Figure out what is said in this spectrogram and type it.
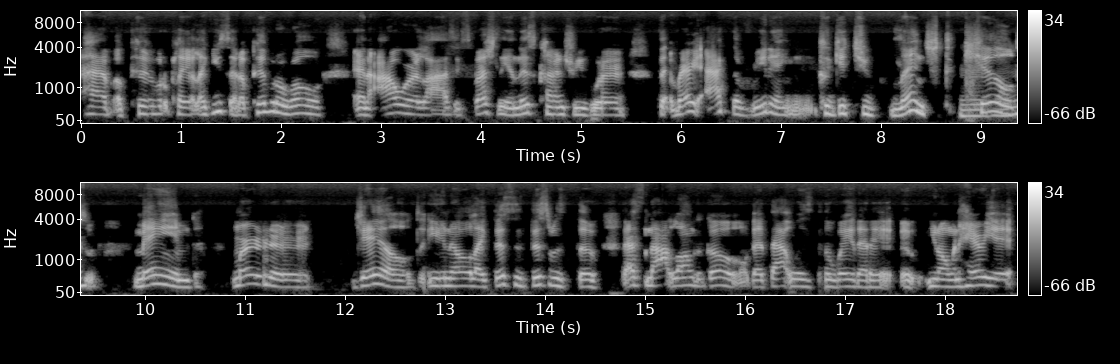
have a pivotal player, like you said, a pivotal role in our lives, especially in this country where the very act of reading could get you lynched, mm-hmm. killed, maimed, murdered, jailed. You know, like this is this was the that's not long ago that that was the way that it, it you know when Harriet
